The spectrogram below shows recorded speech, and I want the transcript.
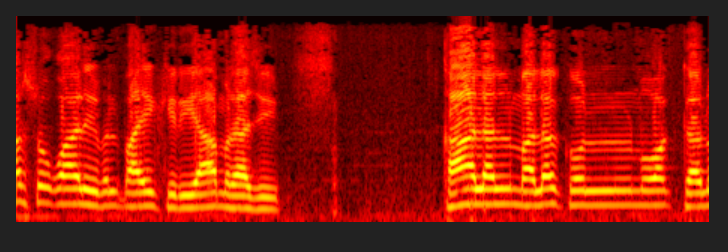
ارسو غواړي بل پای کې ریام راځي قال الملك الموكل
